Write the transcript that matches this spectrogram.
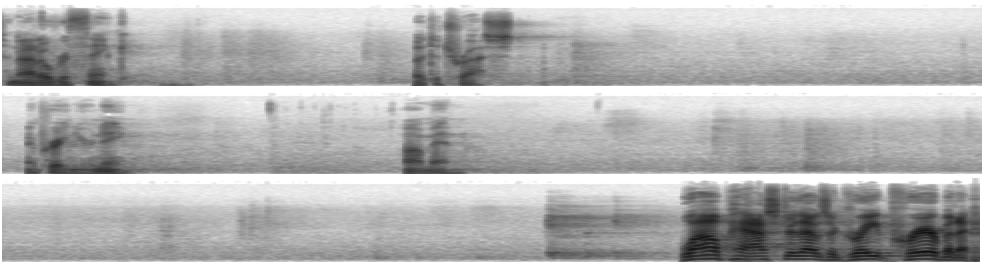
To not overthink, but to trust. I pray in your name. Amen. Wow, Pastor, that was a great prayer, but I,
